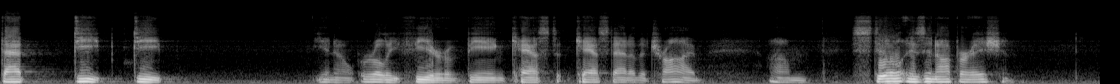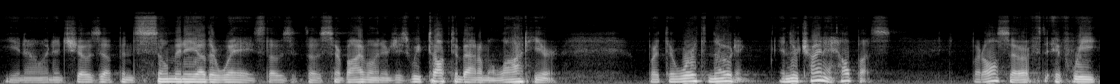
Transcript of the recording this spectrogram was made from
that deep deep you know early fear of being cast cast out of the tribe um, still is in operation you know and it shows up in so many other ways those those survival energies. We've talked about them a lot here but they're worth noting and they're trying to help us but also if if we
